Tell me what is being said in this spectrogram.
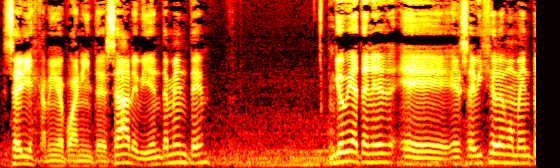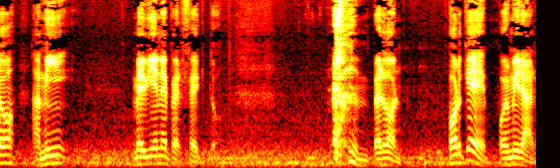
series que a mí me puedan interesar, evidentemente, yo voy a tener eh, el servicio de momento, a mí me viene perfecto. Perdón. ¿Por qué? Pues mirad.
